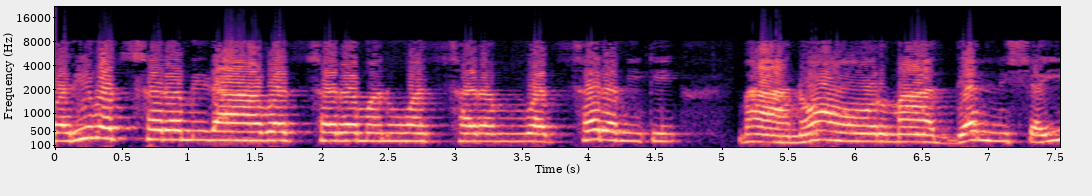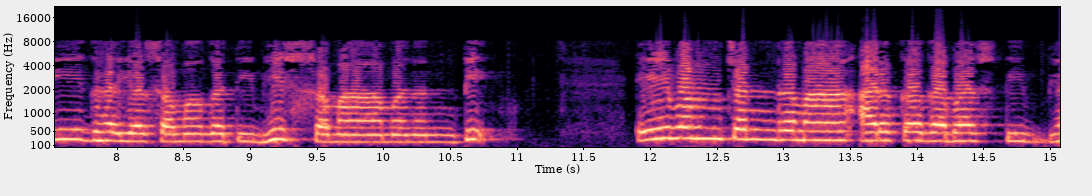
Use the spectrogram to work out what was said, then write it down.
परिवत्सरमिडावत्सरमनुवत्सरम् वत्सरमिति भानोर्माद्यन्शैघ्रयसमगतिभिः समामनन्ति। एवम् चन्द्रमा अर्कगभस्तिभ्य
